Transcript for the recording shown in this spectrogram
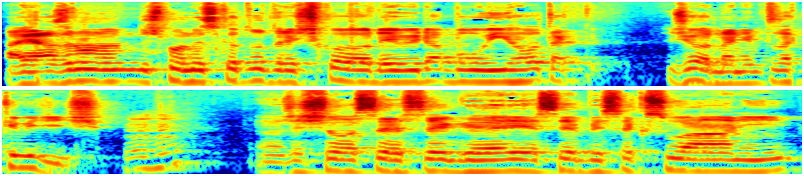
A já zrovna, když mám dneska to tričko Davida Bowieho, tak že jo, na něm to taky vidíš. Mm-hmm. Řešilo se, jestli je gay, jestli je bisexuální,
